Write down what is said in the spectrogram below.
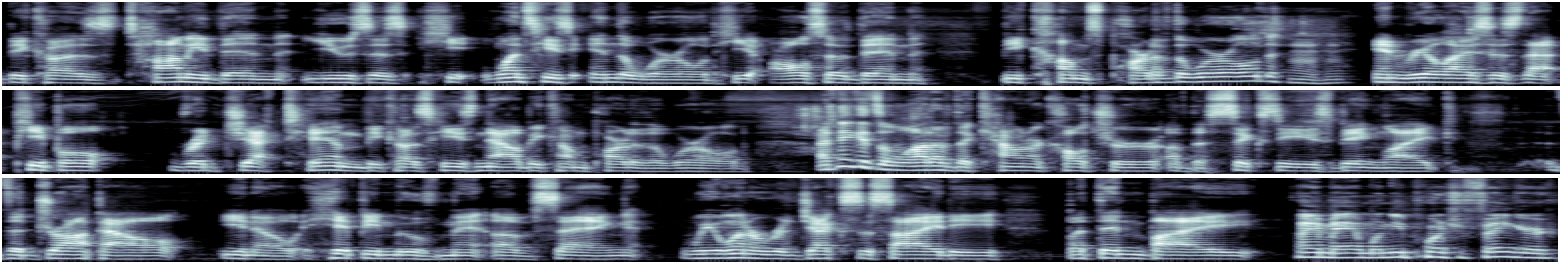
because Tommy then uses he once he's in the world, he also then becomes part of the world mm-hmm. and realizes that people reject him because he's now become part of the world. I think it's a lot of the counterculture of the 60s being like the dropout, you know, hippie movement of saying we want to reject society, but then by hey man when you point your finger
